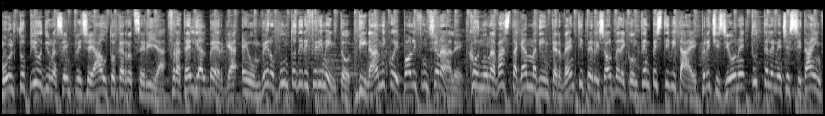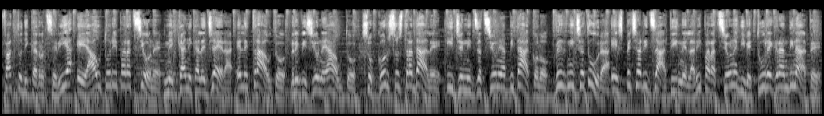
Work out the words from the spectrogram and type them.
Molto più di una semplice autocarrozzeria, Fratelli Alberga è un vero punto di riferimento, dinamico e polifunzionale, con una vasta gamma di interventi per risolvere con tempestività e precisione tutte le necessità in fatto di carrozzeria e autoriparazione, meccanica leggera, elettrauto, revisione auto, soccorso stradale, igienizzazione abitacolo, verniciatura e specializzati nella riparazione di vetture grandinate.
